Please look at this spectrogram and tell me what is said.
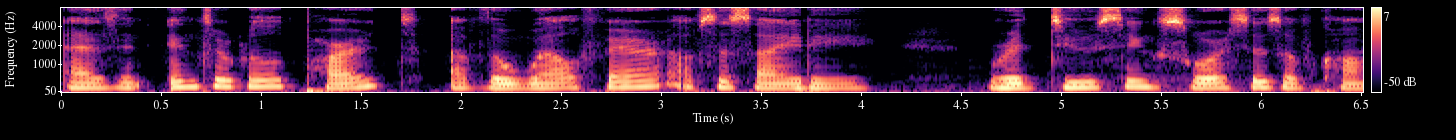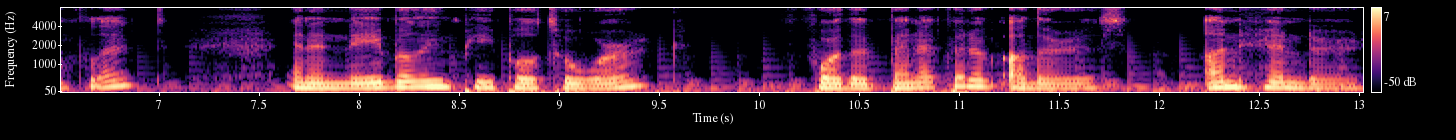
as an integral part of the welfare of society, reducing sources of conflict and enabling people to work for the benefit of others unhindered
